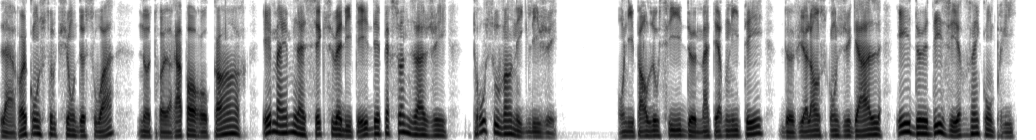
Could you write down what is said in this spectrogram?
la reconstruction de soi, notre rapport au corps et même la sexualité des personnes âgées, trop souvent négligées. On y parle aussi de maternité, de violence conjugale et de désirs incompris.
